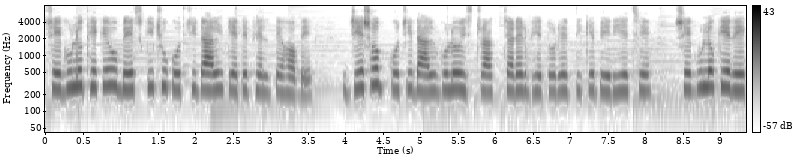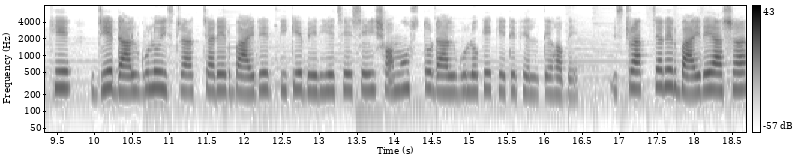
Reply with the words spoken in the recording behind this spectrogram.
সেগুলো থেকেও বেশ কিছু কচি ডাল কেটে ফেলতে হবে। যেসব কচি ডালগুলো স্ট্রাকচারের ভেতরের দিকে বেরিয়েছে, সেগুলোকে রেখে যে ডালগুলো স্ট্রাকচারের বাইরের দিকে বেরিয়েছে, সেই সমস্ত ডালগুলোকে কেটে ফেলতে হবে। স্ট্রাকচারের বাইরে আসা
